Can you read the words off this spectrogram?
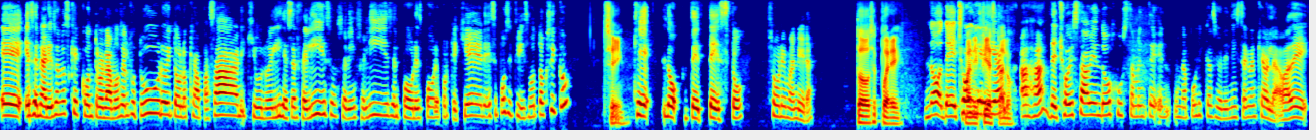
eh, escenarios en los que controlamos el futuro y todo lo que va a pasar y que uno elige ser feliz o ser infeliz, el pobre es pobre porque quiere, ese positivismo tóxico. Sí. Que lo detesto sobremanera. Todo se puede. No, de hecho, hoy ajá, de hecho hoy estaba viendo justamente en una publicación en Instagram que hablaba de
